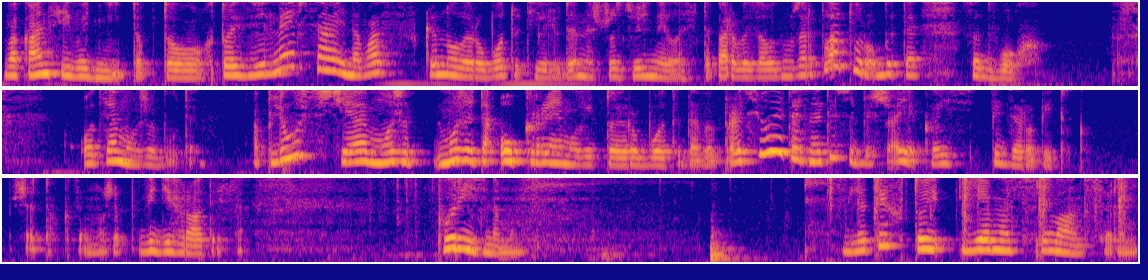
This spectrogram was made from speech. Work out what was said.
вакансій в одній. Тобто хтось звільнився і на вас скинули роботу тієї людини, що звільнилась. Тепер ви за одну зарплату робите за двох. Оце може бути. А плюс ще може, можете окремо від тої роботи, де ви працюєте, знайти собі ще якийсь підзаробіток. Ще так це може відігратися. По-різному. Для тих, хто є в нас фрілансером.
